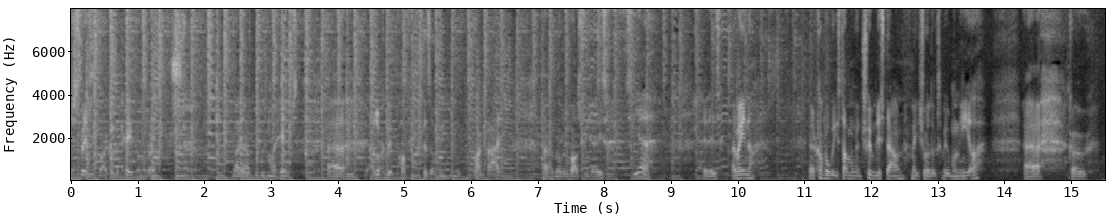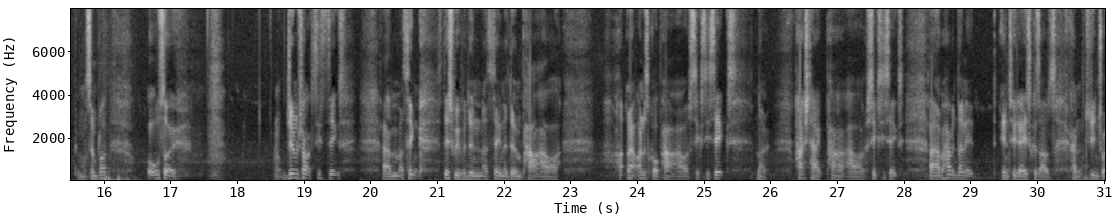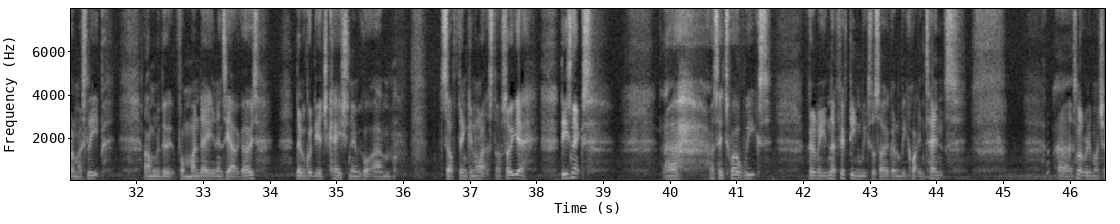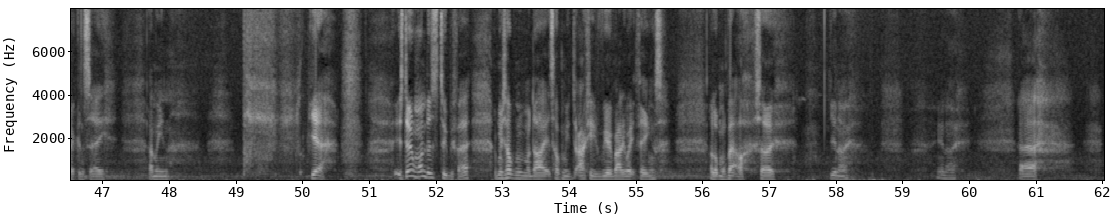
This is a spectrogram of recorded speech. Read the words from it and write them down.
is basically like I got the cape and I go like that with my hips. Uh, I look a bit puffy because I've been quite bad um, over the past few days. So yeah, it is. I mean, in a couple of weeks time I'm going to trim this down, make sure it looks a bit more neater, uh, go a bit more simpler. Also, Gymshark 66, um, I think this week we're doing, I think they're doing Power Hour, no, underscore Power Hour 66, no, hashtag Power Hour 66. Um, I haven't done it in two days because I was kind of enjoying my sleep. I'm going to do it from Monday and then see how it goes. Then we've got the education and we've got um, self-thinking, all that stuff. So yeah, these next uh, I'd say 12 weeks going to be no 15 weeks or so are going to be quite intense uh, it's not really much I can say I mean yeah it's doing wonders to be fair I mean it's helping with my diet it's helping me actually reevaluate things a lot more better so you know you know. Uh,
